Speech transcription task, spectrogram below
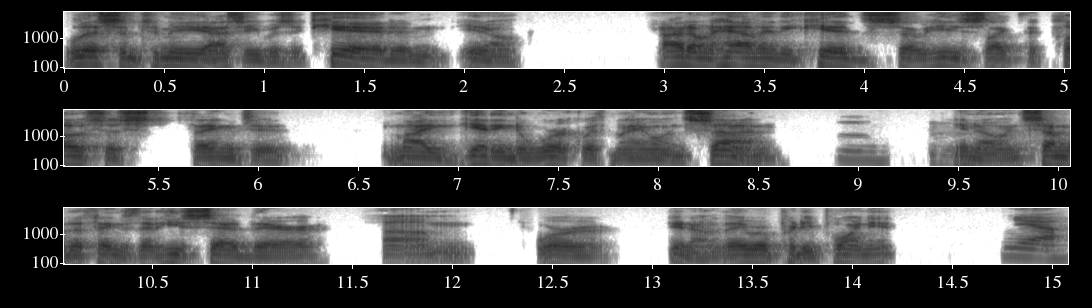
listened to me as he was a kid, and you know I don't have any kids, so he's like the closest thing to my getting to work with my own son. Mm. You know, and some of the things that he said there um, were, you know, they were pretty poignant. Yeah,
